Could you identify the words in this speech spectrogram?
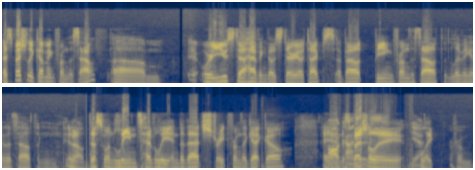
especially coming from the South. Um, we're used to having those stereotypes about being from the South and living in the South, and you know this one leans heavily into that straight from the get-go, All and kinds of- especially yeah. like from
